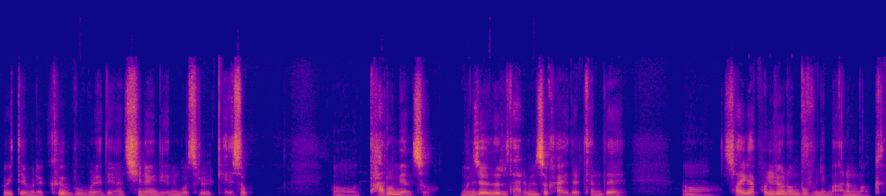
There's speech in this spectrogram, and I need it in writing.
그렇기 때문에 그 부분에 대한 진행되는 것을 계속 어, 다루면서 문제들을 다루면서 가야 될 텐데 어, 자기가 벌려놓은 부분이 많은 만큼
